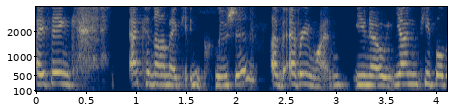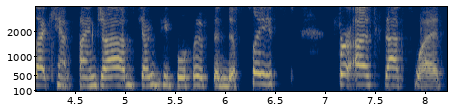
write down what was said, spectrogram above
I think economic inclusion of everyone, you know, young people that can't find jobs, young people who have been displaced. For us, that's what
